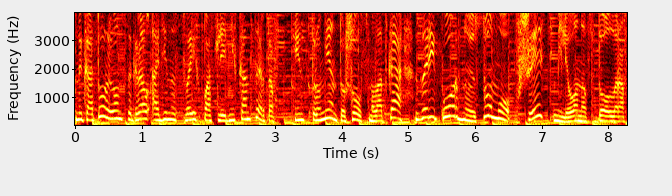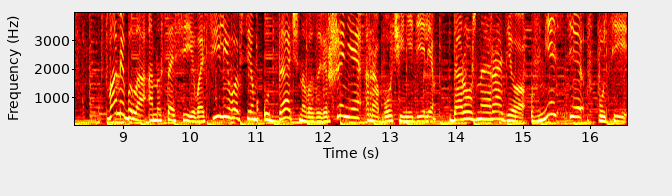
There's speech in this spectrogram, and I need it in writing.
на которой он сыграл один из своих последних концертов. Инструмент ушел с молотка за рекордную сумму в 6 миллионов долларов. С вами была Анастасия Васильева. Всем удачного завершения рабочей недели. Дорожное радио. Вместе в пути.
